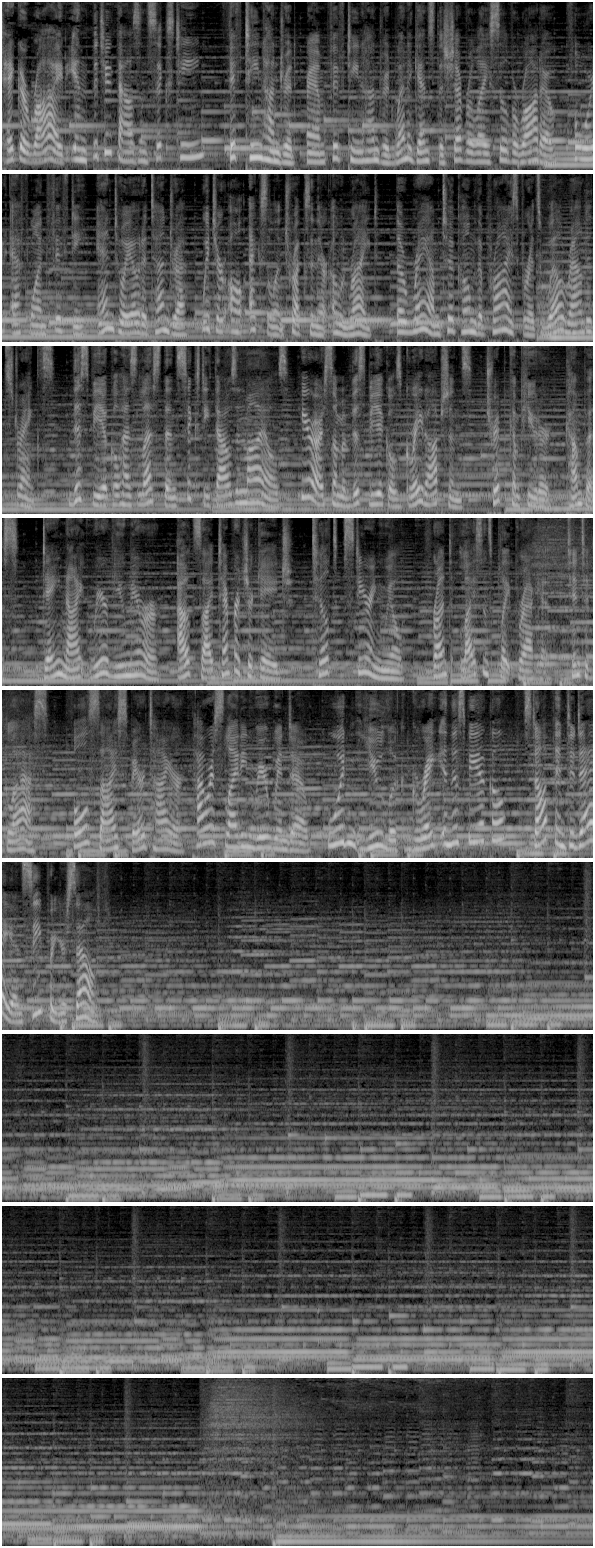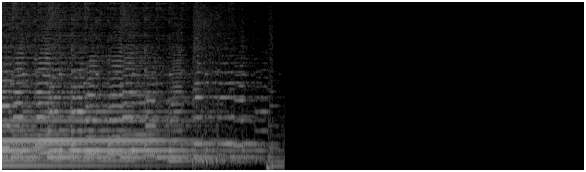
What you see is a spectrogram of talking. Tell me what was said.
Take a ride in the 2016 1500. Ram 1500 went against the Chevrolet Silverado, Ford F-150, and Toyota Tundra, which are all excellent trucks in their own right. The Ram took home the prize for its well-rounded strengths. This vehicle has less than 60,000 miles. Here are some of this vehicle's great options. Trip computer, compass, day-night rear view mirror, outside temperature gauge, tilt steering wheel, front license plate bracket, tinted glass, full-size spare tire, power sliding rear window. Wouldn't you look great in this vehicle? Stop in today and see for yourself.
